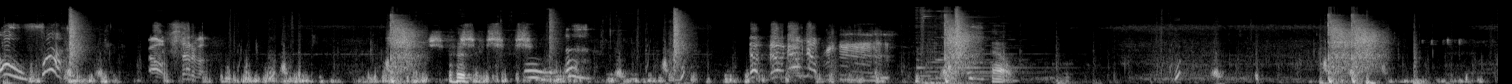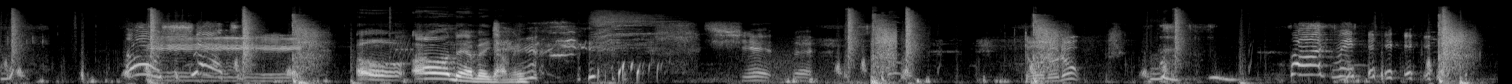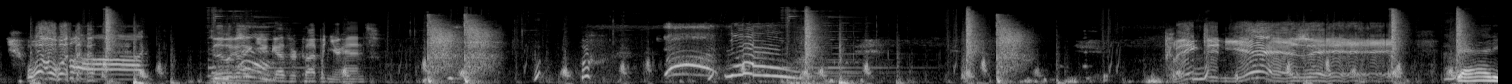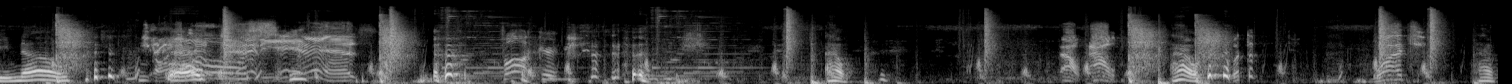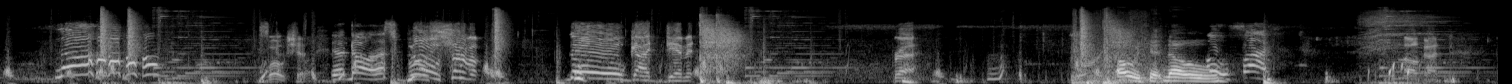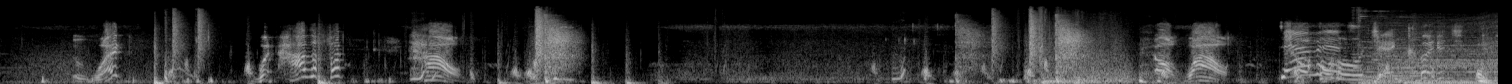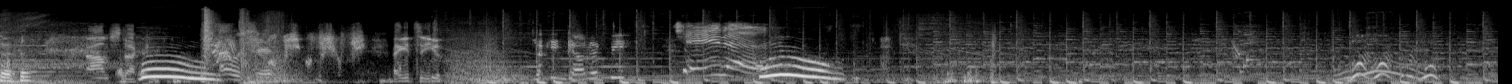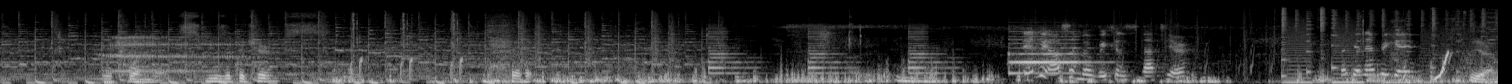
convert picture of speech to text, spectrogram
Oh, fuck. Oh, son of a. Shh, shh, shh, shh. No, no, no, no! Ow. Oh shit! Oh, oh, damn, they got me. Shit. man. Do do do. Fuck me! Whoa! What the? Fuck. Does it look like you guys were clapping your hands? no! Plankton, yes. Daddy, no. Oh, Yes. shit. yes. Fucker. Ow. Ow! Ow! Ow. What the? What? Ow. No! Whoa! Shit! Yeah, no, that's No, son of a! No! God damn it! Bruh. Oh shit, no. Oh fuck! Oh god. What? What? How the fuck? How? Oh wow! Damn it! Oh, jet glitch. I'm stuck. Woo. That was shit. I can see you looking down at me. Cheater! Woo. Which one next? Musical chairs? It'd be awesome if we can stop here. Like in every game. yeah.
